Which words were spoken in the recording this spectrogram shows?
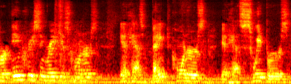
remember increasing radius corners. It has banked corners. It has sweepers.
